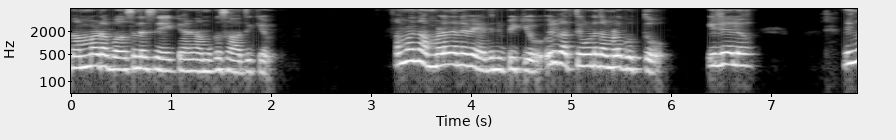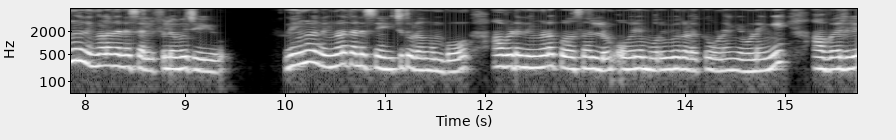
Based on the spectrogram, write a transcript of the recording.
നമ്മുടെ പേഴ്സണെ സ്നേഹിക്കാൻ നമുക്ക് സാധിക്കും. നമ്മൾ നമ്മളെ തന്നെ വേദനിപ്പിക്കുമോ ഒരു കത്തി കൊണ്ട് നമ്മളെ കുത്തുമോ ഇല്ലല്ലോ. നിങ്ങൾ നിങ്ങളെ തന്നെ സെൽഫ് ലവ് ചെയ്യൂ. നിങ്ങൾ നിങ്ങളെ തന്നെ സ്നേഹിച്ചു തുടങ്ങുമ്പോൾ അവിടെ നിങ്ങളുടെ പേഴ്സണലിലും ഓരോ മുറിവുകളൊക്കെ ഉണങ്ങി ഉണങ്ങി അവരിൽ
